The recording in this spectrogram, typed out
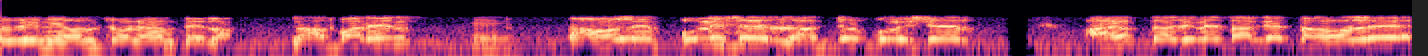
যদি নিয়ন্ত্রণে আনতে না পারেন তাহলে পুলিশের রাজ্য পুলিশের আয়ত্তাধীনে থাকে তাহলে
